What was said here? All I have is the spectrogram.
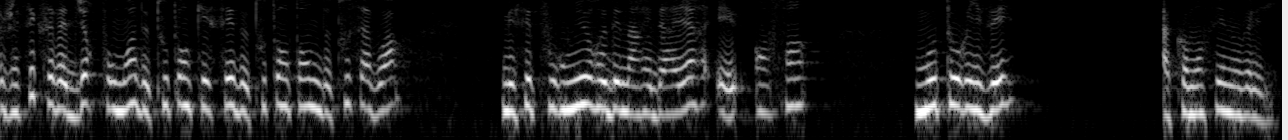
Je sais que ça va être dur pour moi de tout encaisser, de tout entendre, de tout savoir. Mais c'est pour mieux redémarrer derrière et enfin m'autoriser à commencer une nouvelle vie.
